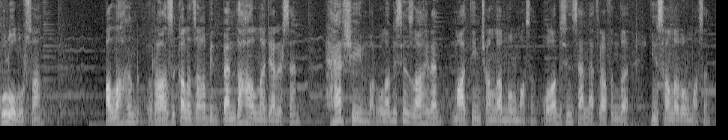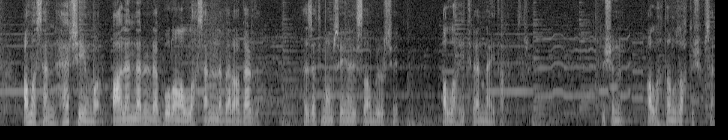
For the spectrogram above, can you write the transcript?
qul olursan, Allahın razı qalacağı bir bəndə halına gəlirsən, hər şeyin var. Ola bilsin zahirən maddi imkanların olmasın. Ola bilsin sənin ətrafında insanlar olmasın. Amma sənin hər şeyin var. Aləmlərin Rəbbi olan Allah səninlə bərabərdir. Həzrət İmam Hüseyin Əleyhisselam buyurur ki, Allahı itirən nəyi tapıbdır? Düşünün, Allahdan uzaq düşübsən.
